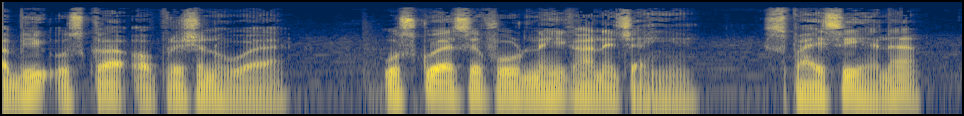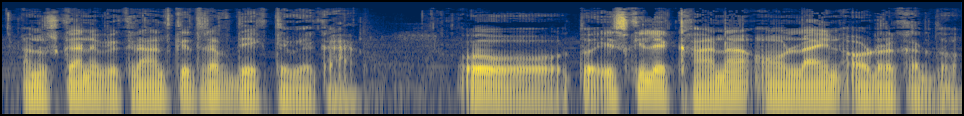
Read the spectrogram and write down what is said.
अभी उसका ऑपरेशन हुआ है। उसको ऐसे फ़ूड नहीं खाने चाहिए। स्पाइसी है ना? अनुष्का ने विक्रांत की तरफ़ देखते हुए कहा ओ तो इसके लिए खाना ऑनलाइन ऑर्डर कर दो।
